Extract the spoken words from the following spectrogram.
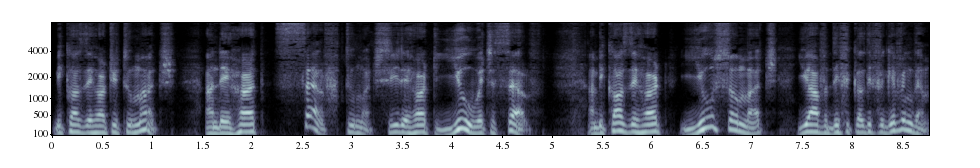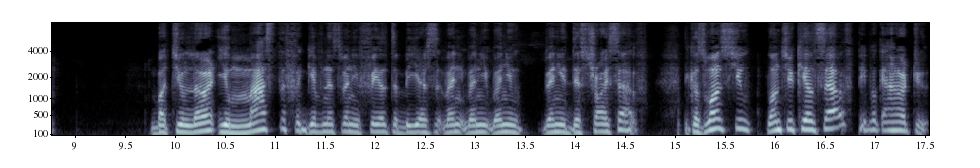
because they hurt you too much. And they hurt self too much. See, they hurt you, which is self. And because they hurt you so much, you have a difficulty forgiving them. But you learn, you master forgiveness when you fail to be yourself, when, when you, when you, when you destroy self. Because once you, once you kill self, people can hurt you.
